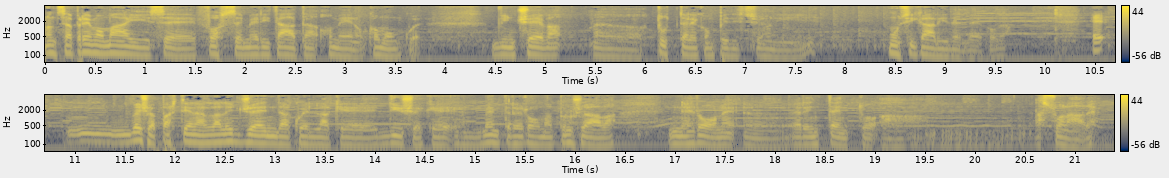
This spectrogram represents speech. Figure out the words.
non sapremo mai se fosse meritata o meno, comunque vinceva eh, tutte le competizioni musicali dell'epoca. E mm, invece appartiene alla leggenda quella che dice che mentre Roma bruciava, Nerone eh, era intento a, a suonare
